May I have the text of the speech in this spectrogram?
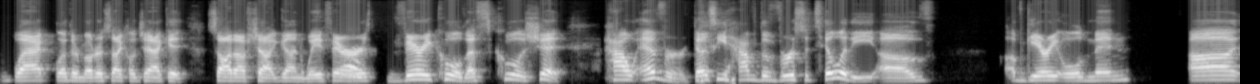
black leather motorcycle jacket, sawed off shotgun, Wayfarers, oh. very cool. That's cool as shit. However, does he have the versatility of of Gary Oldman, uh,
